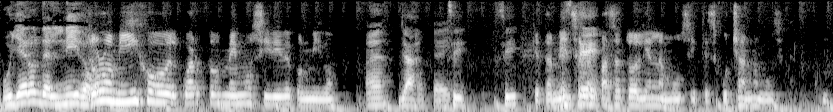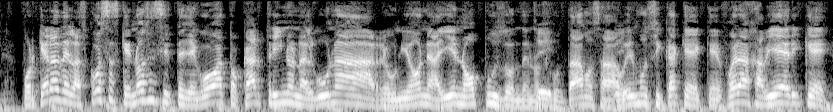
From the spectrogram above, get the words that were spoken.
huyeron del nido. Solo mi hijo, el cuarto, Memo, sí vive conmigo. Ah, Ya, ok. sí, sí. Que también Este, se lo pasa todo el día en la música, escuchando música. Porque era de las cosas que no sé si te llegó a tocar Trino en alguna reunión ahí en Opus donde nos Sí. juntábamos a Sí. oír música, que, que fuera Javier y que,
